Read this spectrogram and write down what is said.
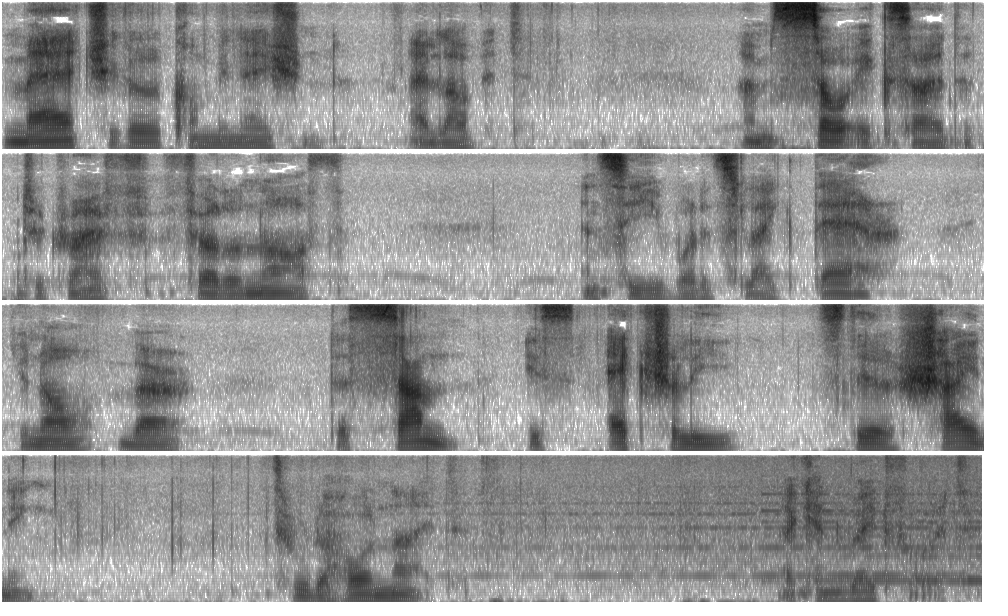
magical combination. I love it. I'm so excited to drive further north and see what it's like there. You know, where the sun is actually still shining through the whole night. I can't wait for it.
